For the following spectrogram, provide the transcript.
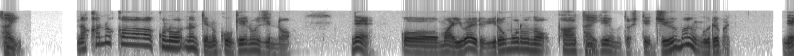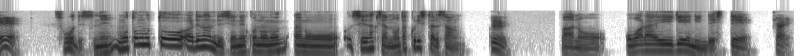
はい。なかなか、この、なんていうの、こう、芸能人の、ね、こう、まあ、いわゆる色物のパーティーゲームとして10万売れば、ねそうですね。もともと、あれなんですよね。このの、あの、制作者野田クリスタルさん、うん。あの、お笑い芸人でして、はい。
